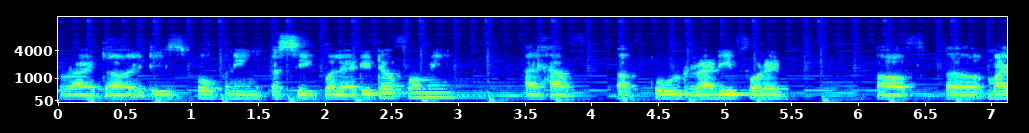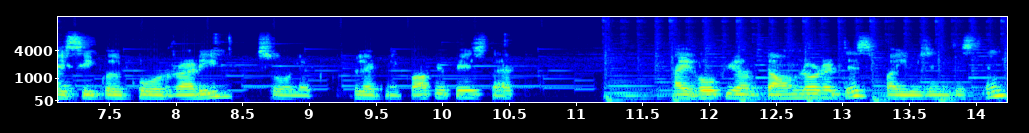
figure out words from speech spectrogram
Right uh, it is opening a SQL editor for me. I have a code ready for it of uh, MySQL code ready. So let, let me copy paste that. I hope you have downloaded this by using this link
